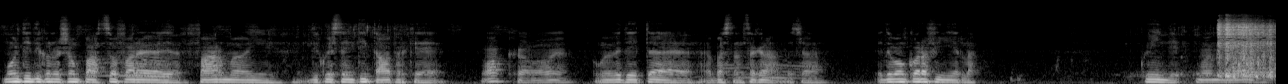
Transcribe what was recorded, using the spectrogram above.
molti dicono che sono pazzo a fare farm di questa entità perché Vacca come vedete è abbastanza grande cioè, e devo ancora finirla quindi Ma andiamo.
